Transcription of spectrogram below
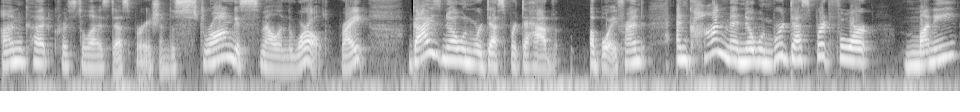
uncut, crystallized desperation. The strongest smell in the world, right? Guys know when we're desperate to have a boyfriend, and con men know when we're desperate for money,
